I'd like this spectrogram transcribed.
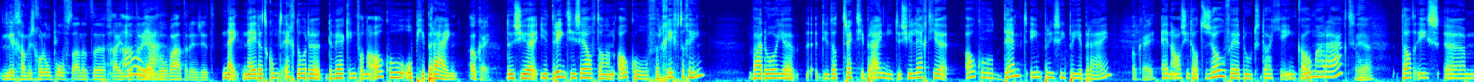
lichaam is gewoon ontploft aan het eh, feit dat Oh, er ja. heel veel water in zit. Nee, nee, dat komt echt door de, de werking van de alcohol op je brein. Oké. Dus je, je drinkt jezelf dan een alcoholvergiftiging, waardoor je, dat trekt je brein niet. Dus je legt je, alcohol dempt in principe je brein. Oké. En als je dat zo ver doet dat je in coma raakt, Ja. dat is ehm,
